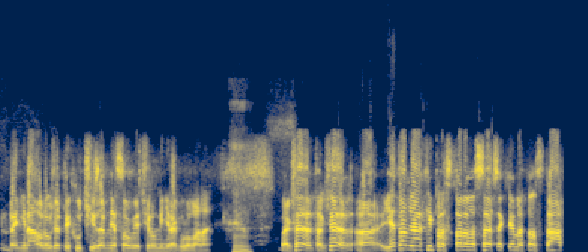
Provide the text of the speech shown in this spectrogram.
není náhodou, že ty chudší země jsou většinou méně regulované. Hmm. Takže, takže je tam nějaký prostor zase, řekněme, ten stát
